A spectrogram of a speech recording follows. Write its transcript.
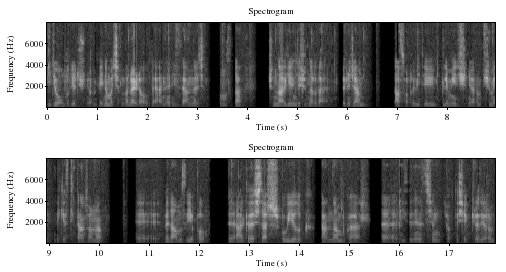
video oldu diye düşünüyorum. Benim açımdan öyle oldu yani. izleyenler için olması da. Şunlar gelince şunları da döneceğim. Daha sonra videoyu yüklemeyi düşünüyorum. Şu metni de kestikten sonra e, vedamızı yapalım. E, arkadaşlar bu videoluk benden bu kadar. E, izlediğiniz için çok teşekkür ediyorum.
